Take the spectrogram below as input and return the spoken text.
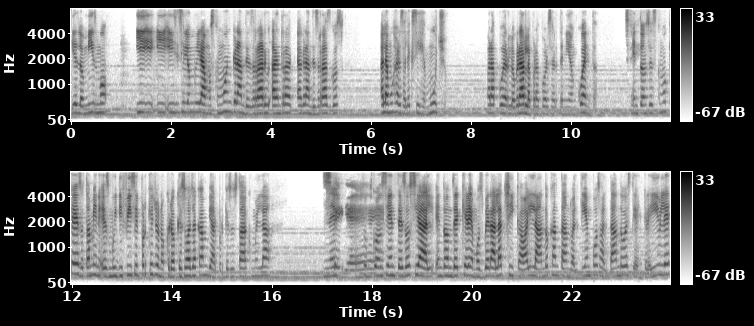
y es lo mismo. Y, y, si lo miramos como en grandes, a grandes rasgos, a la mujer se le exige mucho para poder lograrla, para poder ser tenido en cuenta. Entonces, como que eso también es muy difícil porque yo no creo que eso vaya a cambiar, porque eso está como en la subconsciente social, en donde queremos ver a la chica bailando, cantando al tiempo, saltando, vestida increíble,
